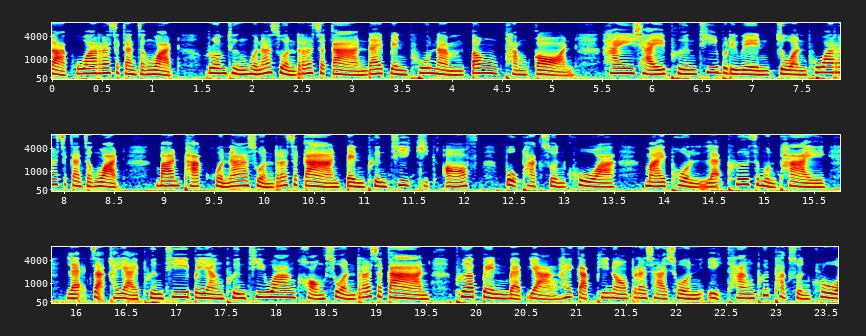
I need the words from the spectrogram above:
จากผู้ว่าราชการจังหวัด รวมถึงหัวหน้าส่วนราชการได้เป็นผู้นำต้องทำก่อน ให้ใช้พื้นที่บริเวณจวนผู้ว่าราชการจังหวัด บ้านพักหัวหน้าส่วนราชการเป็นพื้นที่ kick off ปลูกผักสวนครัว ไม้ผลและพืชสมุนไพรและจะขยายพื้นที่ไปยังพื้นที่ว่างของส่วนราชการ เพื่อเป็นแบบอย่างให้กับพี่น้ององประชาชนอีกทั้งพืชผักสวนครัว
